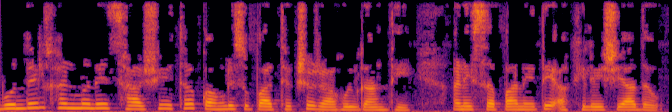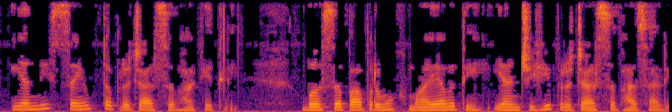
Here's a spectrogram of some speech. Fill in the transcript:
बुंदेलखंडमध्ये झाशी इथं काँग्रेस उपाध्यक्ष राहुल गांधी आणि सपा नेते अखिलेश यादव यांनी संयुक्त प्रचारसभा घेतली. बसपा प्रमुख मायावती यांचीही प्रचारसभा झाली.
